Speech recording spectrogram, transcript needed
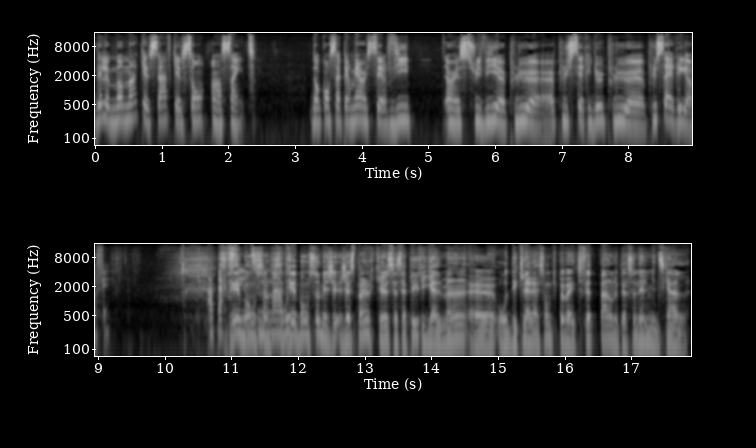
dès le moment qu'elles savent qu'elles sont enceintes. Donc, on, ça permet un servi un suivi euh, plus, euh, plus sérieux, plus, euh, plus serré, en fait. C'est très bon ça. C'est très bon ça, mais j'espère que ça s'applique également aux déclarations qui peuvent être faites par le personnel médical.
